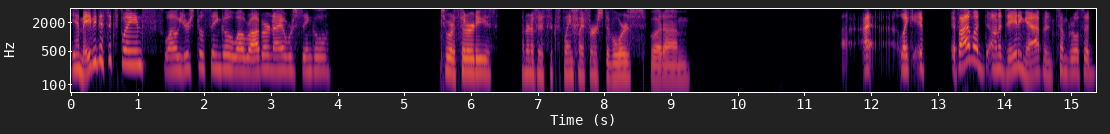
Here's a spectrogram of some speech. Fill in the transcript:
yeah, maybe this explains why you're still single, while Robert and I were single to our 30s. I don't know if this explains my first divorce, but um, I like if if I'm a, on a dating app and some girl said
